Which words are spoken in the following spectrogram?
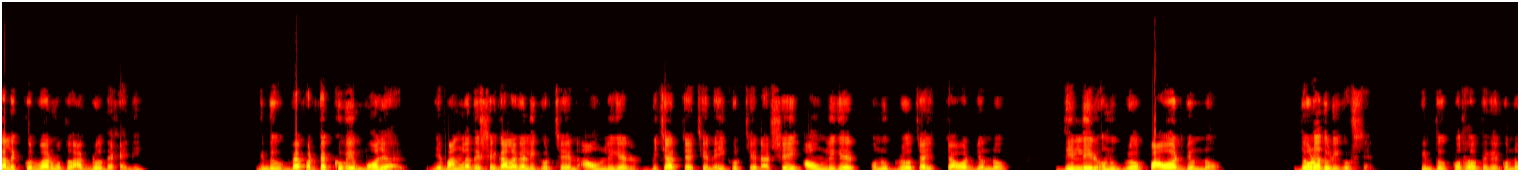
কালেক্ট করবার মতো আগ্রহ দেখাইনি। কিন্তু ব্যাপারটা খুবই মজার যে বাংলাদেশে গালাগালি করছেন, আওয়ামী লীগের বিচার চাইছেন, এই করছেন, আর সেই আওয়ামী লীগের অনুগ্রহ চাই, চাওয়ার জন্য দিল্লির অনুগ্রহ পাওয়ার জন্য দৌড়াদৌড়ি করছেন, কিন্তু কোথাও থেকে কোনো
